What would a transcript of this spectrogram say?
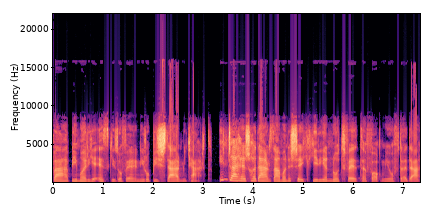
و بیماری اسکیزوفرنی رو بیشتر می کرد. این جهش ها در زمان شکلگیری نطفه اتفاق می افتادن.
